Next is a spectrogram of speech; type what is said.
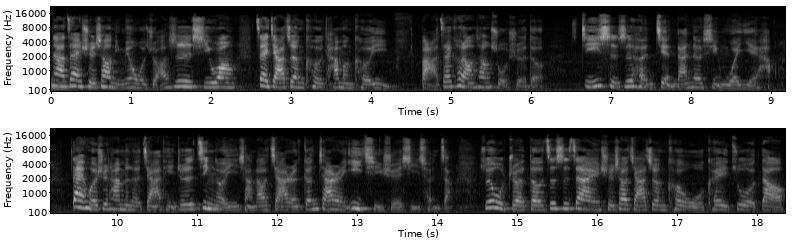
那在学校里面，我主要是希望在家政课，他们可以把在课堂上所学的，即使是很简单的行为也好，带回去他们的家庭，就是进而影响到家人，跟家人一起学习成长。所以我觉得这是在学校家政课我可以做到，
